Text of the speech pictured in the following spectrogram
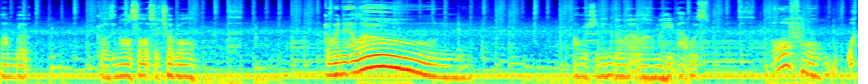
Lambert causing all sorts of trouble. Going it alone. I wish he didn't go it alone, mate. That was awful. What?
